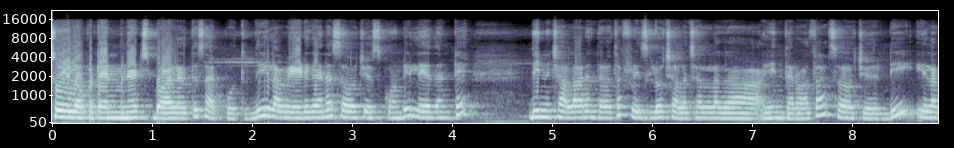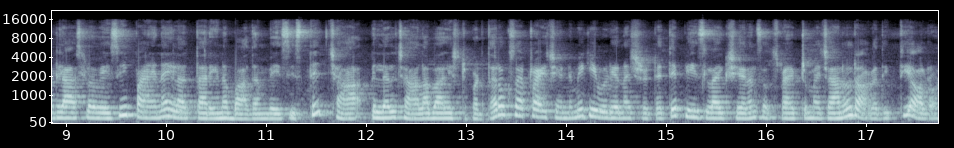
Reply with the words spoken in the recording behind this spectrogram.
సో ఇలా ఒక టెన్ మినిట్స్ బాయిల్ అయితే సరిపోతుంది. ఇలా వేడిగానే సర్వ్ చేసుకోండి. లేదంటే దీన్ని చల్లారిన తర్వాత ఫ్రిడ్జ్లో చల్ల చల్లగా అయిన తర్వాత సర్వ్ చేయండి. ఇలా గ్లాస్లో వేసి పైన ఇలా తరిగిన బాదం వేసిస్తే చా పిల్లలు చాలా బాగా ఇష్టపడతారు. ఒకసారి ట్రై చేయండి. మీకు ఈ వీడియో నచ్చినట్టయితే please like share and subscribe to my channel. Ragadeepti all round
